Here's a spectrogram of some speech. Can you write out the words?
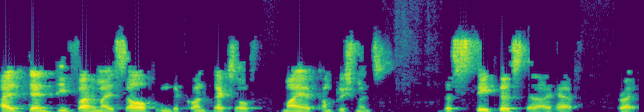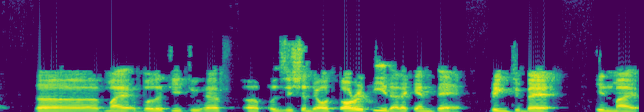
identify myself in the context of my accomplishments, the status that I have, right? The, my ability to have a position, the authority that I can bear, bring to bear in my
